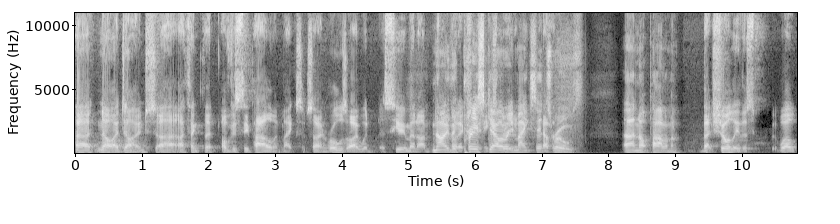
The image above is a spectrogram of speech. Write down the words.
Uh, no, I don't. Uh, I think that obviously Parliament makes its own rules. I would assume, and I'm no. The press gallery makes its rules, uh, not Parliament. But surely this well,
